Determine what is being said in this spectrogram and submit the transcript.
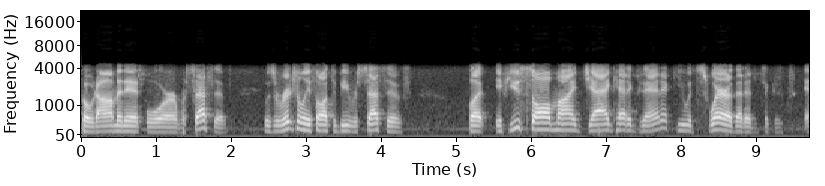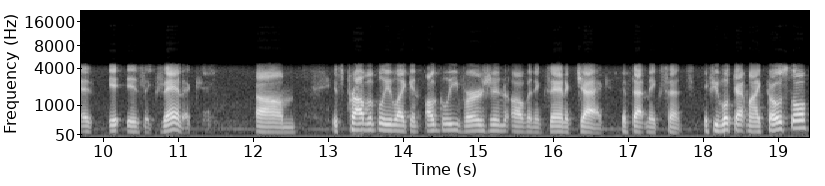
codominant or recessive. It was originally thought to be recessive but if you saw my Jaghead Axanthic, you would swear that it's it is Axanthic. Um, it's probably like an ugly version of an Axanthic Jag, if that makes sense. If you look at my coastal,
